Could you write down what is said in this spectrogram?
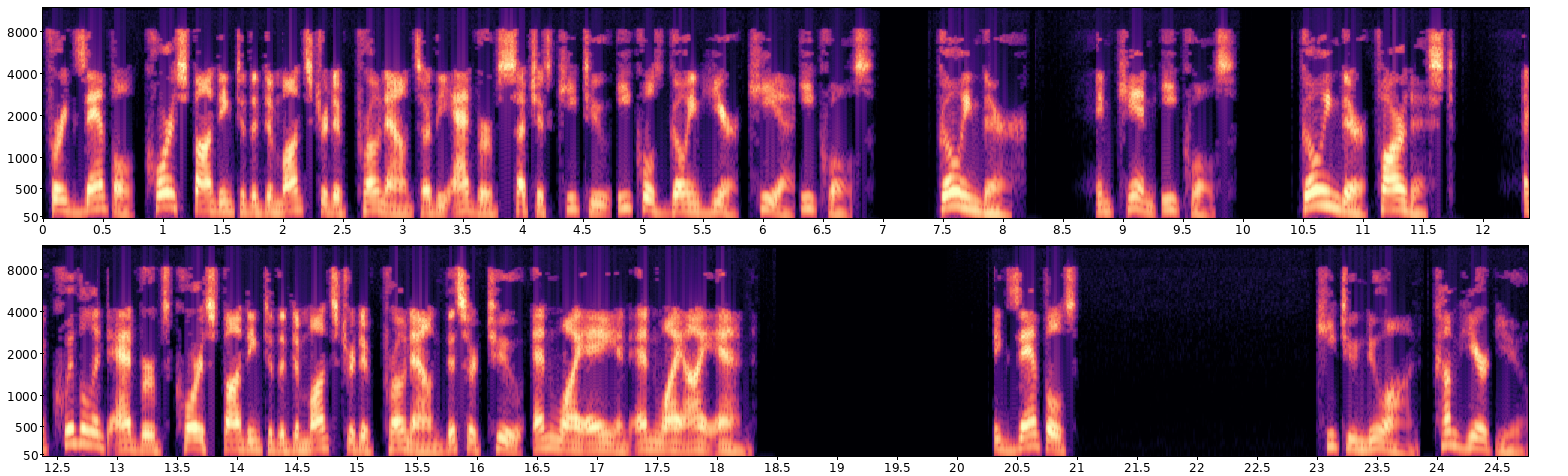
For example, corresponding to the demonstrative pronouns are the adverbs such as kitu equals going here, kia equals going there, and kin equals going there, farthest. Equivalent adverbs corresponding to the demonstrative pronoun this are to, nya and nyin. Examples Kitu Nuan. Come here, you.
